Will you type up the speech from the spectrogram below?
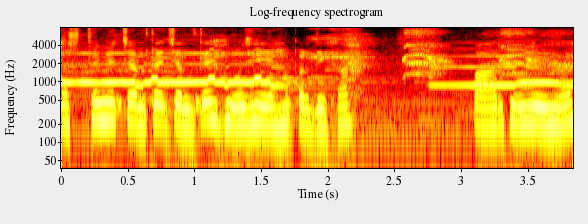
रास्ते में चलते चलते मुझे यहाँ पर दिखा। पार्क में ही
